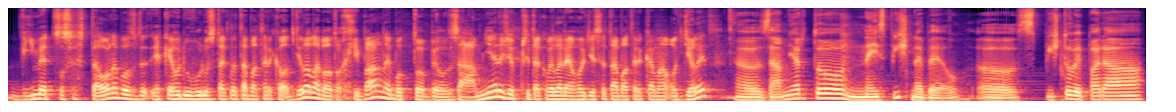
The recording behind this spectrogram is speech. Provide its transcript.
víme, co se stalo, nebo z jakého důvodu se takhle ta baterka oddělila? Byla to chyba, nebo to byl záměr, že při takovéhle nehodě se ta baterka má oddělit? Eh, záměr to nejspíš nebyl. Eh, spíš to vypadá,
